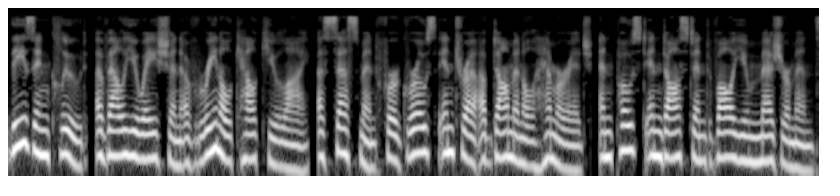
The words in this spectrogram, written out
These include, evaluation of renal calculi, assessment for gross intra-abdominal hemorrhage, and post-endostant volume measurements.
